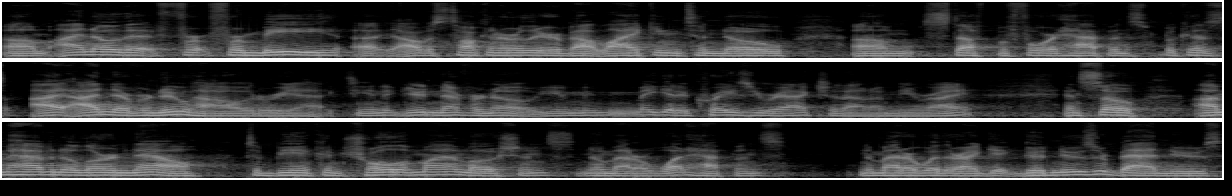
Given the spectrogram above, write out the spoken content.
Um, I know that for, for me, uh, I was talking earlier about liking to know um, stuff before it happens because I, I never knew how I would react. You, you never know. You may get a crazy reaction out of me, right? And so I'm having to learn now to be in control of my emotions no matter what happens, no matter whether I get good news or bad news,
